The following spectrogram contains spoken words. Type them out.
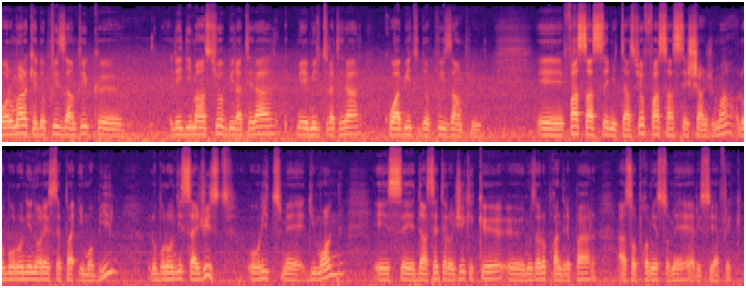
on remarque de plus en plus que les dimensions bilatérales et multilatérales cohabitent de plus en plus. Et face à ces mutations, face à ces changements, le Burundi ne reste pas immobile. Le Burundi s'ajuste au rythme du monde et c'est dans cette logique que euh, nous allons prendre part à ce premier sommet Russie-Afrique.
